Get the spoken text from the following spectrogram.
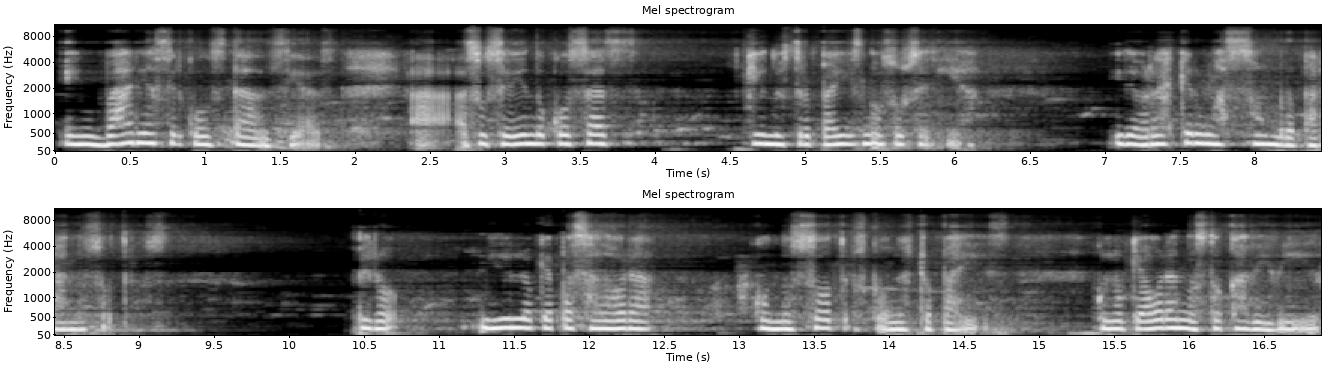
en varias circunstancias, sucediendo cosas que en nuestro país no sucedían. Y de verdad es que era un asombro para nosotros. Pero miren lo que ha pasado ahora con nosotros, con nuestro país, con lo que ahora nos toca vivir,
